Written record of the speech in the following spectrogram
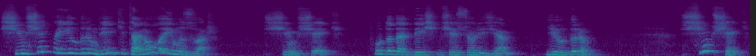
şimşek ve yıldırım diye iki tane olayımız var. Şimşek. Burada da değişik bir şey söyleyeceğim. Yıldırım. Şimşek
